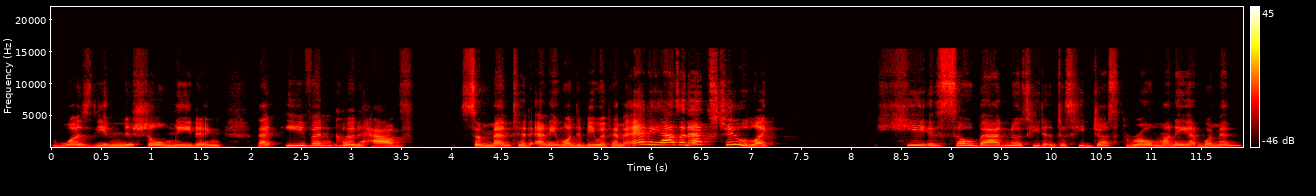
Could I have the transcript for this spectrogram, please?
was the initial meeting that even could have cemented anyone to be with him? And he has an ex too. Like he is so bad news. He does he just throw money at women?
